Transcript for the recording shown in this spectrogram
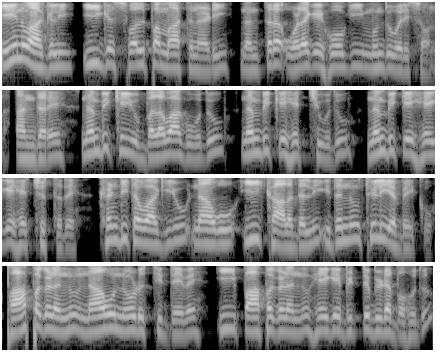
ಏನು ಆಗಲಿ, ಈಗ ಸ್ವಲ್ಪ ಮಾತನಾಡಿ, ನಂತರ ಒಳಗೆ ಹೋಗಿ ಮುಂದುವರಿಸೋಣ. ಅಂದರೆ, ನಂಬಿಕೆಯು ಬಲವಾಗುವುದು, ನಂಬಿಕೆ ಹೆಚ್ಚುವುದು, ನಂಬಿಕೆ ಹೇಗೆ ಹೆಚ್ಚುತ್ತದೆ? ಖಂಡಿತವಾಗಿಯೂ ನಾವು ಈ ಕಾಲದಲ್ಲಿ ಇದನ್ನು ತಿಳಿಯಬೇಕು. ಪಾಪಗಳನ್ನು ನಾವು ನೋಡುತ್ತಿದ್ದೇವೆ, ಈ ಪಾಪಗಳನ್ನು ಹೇಗೆ ಬಿಟ್ಟು ಬಿಡಬಹುದು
